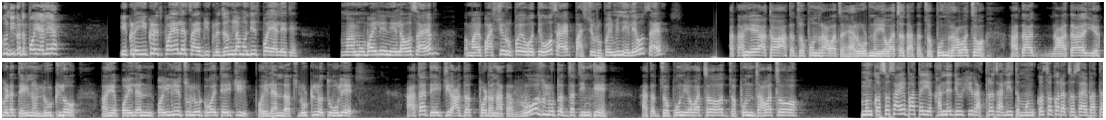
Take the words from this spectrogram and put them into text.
कुणीकडे पै आले इकडे इकडेच पयाले साहेब. इकडे जंगलामध्येच पयाले ते. माझा मोबाईल नेला हो साहेब. माझे पाचशे रुपये होते हो साहेब. पाचशे रुपये मी नेले हो साहेब. आता हे आता आता जपून राहायचं. ह्या रोडनं येवाचं आता जपून राहायचं. आता आता एक वेळा लुटलो. हे पहिल्यांदा पहिलीच लूट होय त्याची. पहिल्यांदाच लुटलो तुले. आता त्याची आदत पडन आता रोज लुटत जातीन ते आता जपून येवाचं जपून जावाचं. मग कसं साहेब आता एखाद्या दिवशी रात्र झाली तर मग कसं करायचं साहेब आता?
